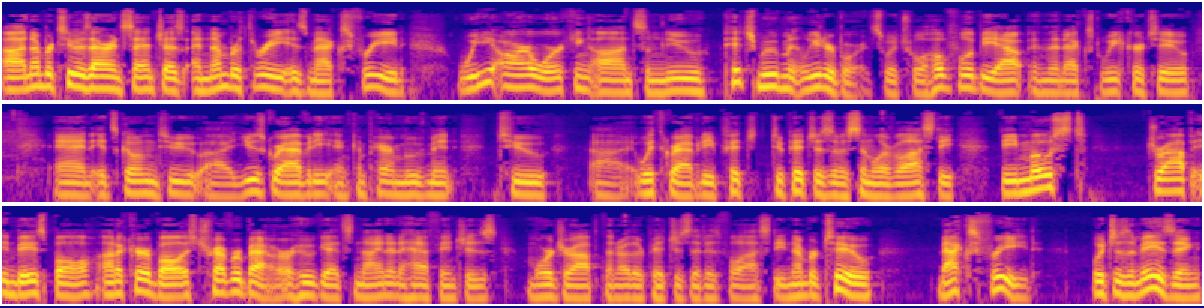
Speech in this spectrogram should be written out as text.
Uh, number two is Aaron Sanchez, and number three is Max Fried. We are working on some new pitch movement leaderboards, which will hopefully be out in the next week or two, and it's going to uh, use gravity and compare movement to uh, with gravity pitch to pitches of a similar velocity. The most drop in baseball on a curveball is Trevor Bauer, who gets nine and a half inches more drop than other pitches at his velocity. Number two, Max Fried, which is amazing.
